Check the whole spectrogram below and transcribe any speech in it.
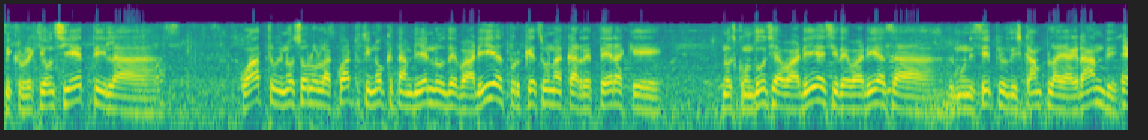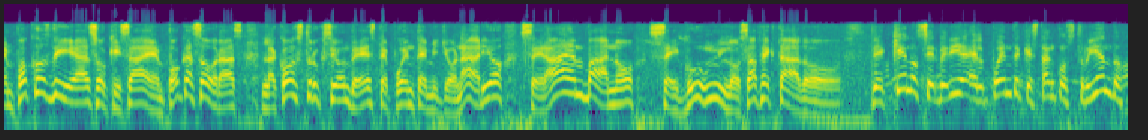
microregión 7 y la 4, y no solo la 4, sino que también los de Varías, porque es una carretera que nos conduce a Varías y de Varías al municipio de Iscán Playa Grande. En pocos días o quizá en pocas horas, la construcción de este puente millonario será en vano según los afectados. ¿De qué nos serviría el puente que están construyendo?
